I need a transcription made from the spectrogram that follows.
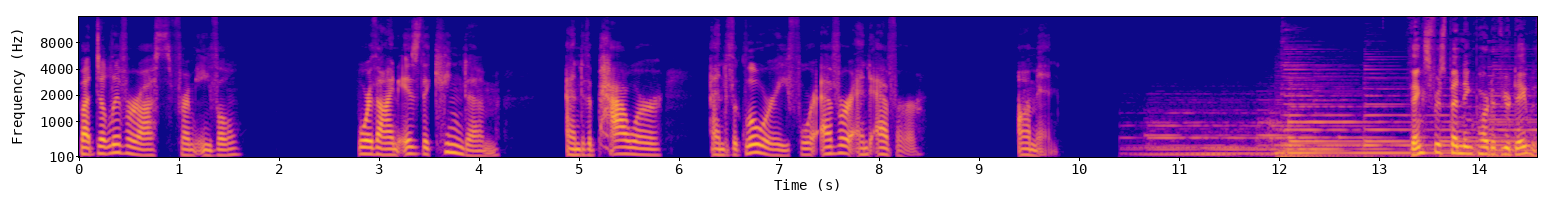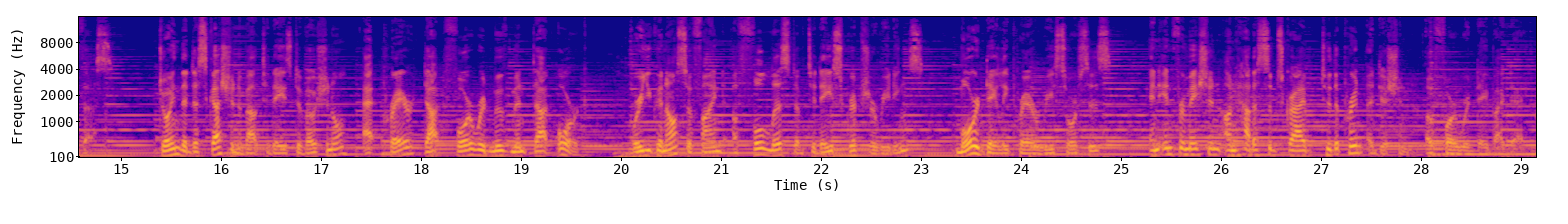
but deliver us from evil. For thine is the kingdom, and the power, and the glory forever and ever. Amen. Thanks for spending part of your day with us. Join the discussion about today's devotional at prayer.forwardmovement.org, where you can also find a full list of today's scripture readings, more daily prayer resources, and information on how to subscribe to the print edition of Forward Day by Day.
